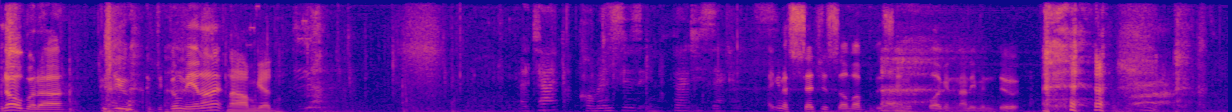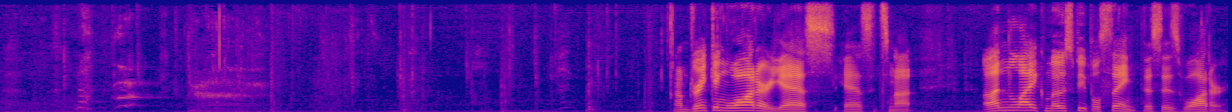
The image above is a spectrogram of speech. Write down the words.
No, but uh, could you could you fill me in on it? No, I'm good. attack commences in 30 seconds. You're gonna set yourself up for this same plug and not even do it. I'm drinking water. Yes, yes, it's not. Unlike most people think, this is water.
